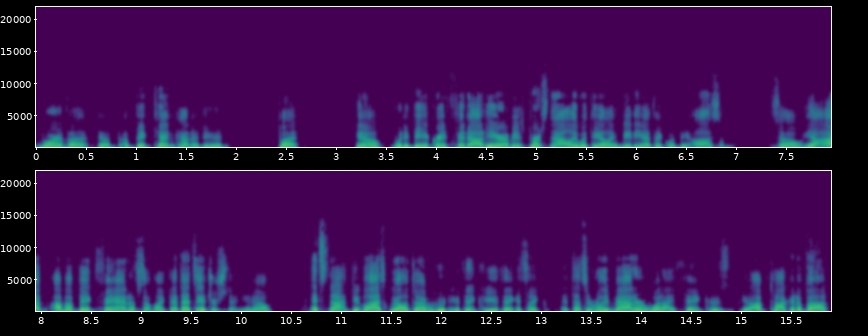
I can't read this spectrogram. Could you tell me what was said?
more of a, a Big Ten kind of dude, but you know, would he be a great fit out here? I mean, his personality with the LA media, I think would be awesome. So yeah, I'm, I'm a big fan of something like that. That's interesting, you know. It's not, people ask me all the time, who do you think, who do you think? It's like, it doesn't really matter what I think, who's, you know, I'm talking about,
